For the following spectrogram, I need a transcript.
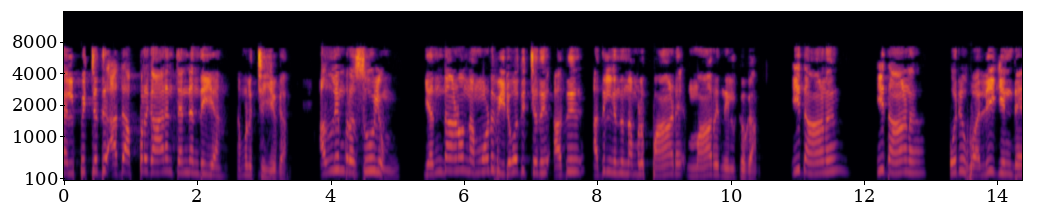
കൽപ്പിച്ചത് അത് അപ്രകാരം തന്നെ എന്ത് ചെയ്യുക? നമ്മൾ ചെയ്യുക. അള്ളിം റസൂലും എന്താണോ നമ്മോട് വിരോധിച്ചത് അത് അതിൽ നിന്ന് നമ്മൾ പാടെ മാറി നിൽക്കുക. ഇതാണ് ഇതാണ് ഒരു വലികിന്റെ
